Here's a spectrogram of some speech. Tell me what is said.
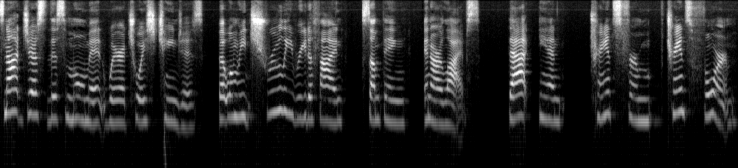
it's not just this moment where a choice changes, but when we truly redefine something in our lives, that can transform transform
